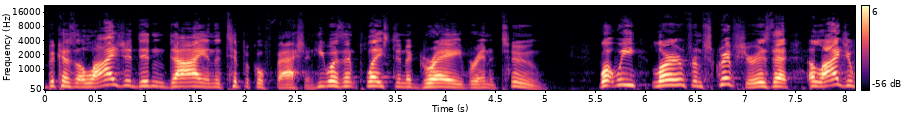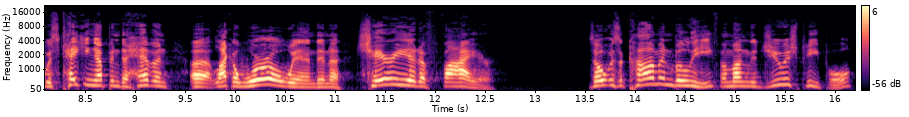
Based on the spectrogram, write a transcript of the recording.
Because Elijah didn't die in the typical fashion, he wasn't placed in a grave or in a tomb. What we learn from Scripture is that Elijah was taking up into heaven uh, like a whirlwind in a chariot of fire. So it was a common belief among the Jewish people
